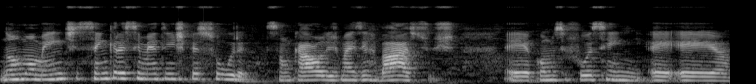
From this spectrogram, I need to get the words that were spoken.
normalmente sem crescimento em espessura, são caules mais herbáceos, é, como se fossem é, é,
